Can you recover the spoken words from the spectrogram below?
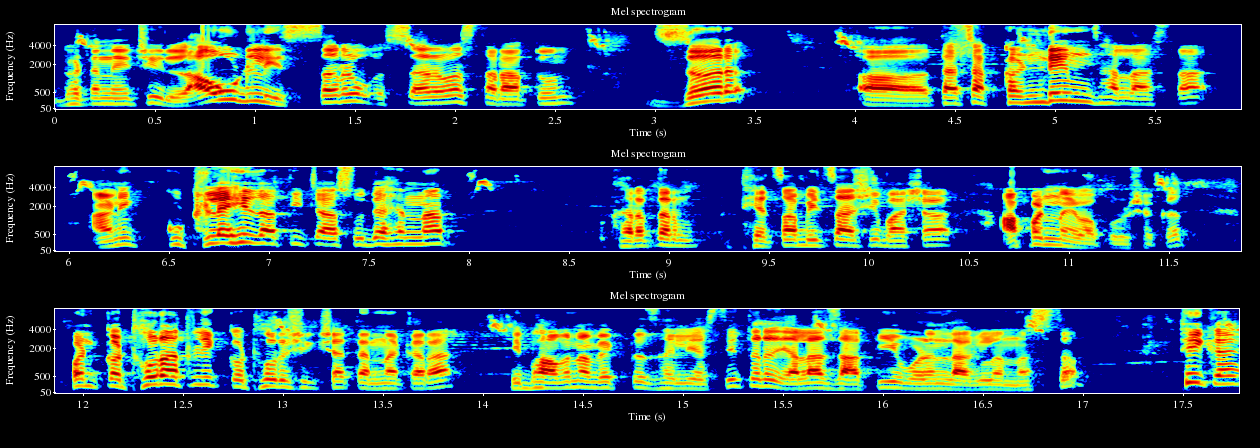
घटनेची लाऊडली सर्व सर्व स्तरातून जर त्याचा कंडेम झाला असता आणि कुठल्याही जातीच्या असू द्या ह्यांना खरं तर ठेचाबिचा अशी भाषा आपण नाही वापरू शकत. पण कठोरातली कठोर शिक्षा त्यांना करा ही भावना व्यक्त झाली असती तर याला जातीय वळण लागलं नसतं. ठीक आहे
